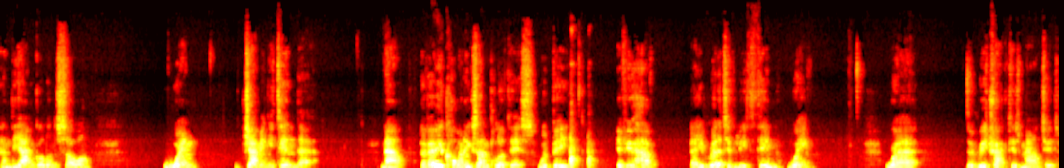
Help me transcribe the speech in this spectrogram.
and the angle and so on when jamming it in there. Now, a very common example of this would be if you have a relatively thin wing where the retract is mounted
